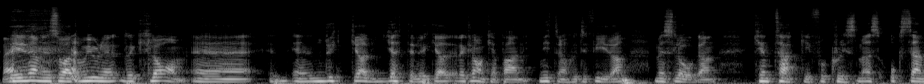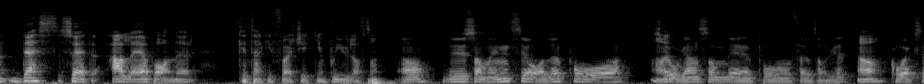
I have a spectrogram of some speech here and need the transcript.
Det är nämligen så att de gjorde en reklam, eh, en lyckad, jättelyckad reklamkampanj 1974 med slogan Kentucky for Christmas och sen dess så äter alla japaner Kentucky Fried Chicken på julafton. Ja, det är ju samma initialer på. Slogan som det är på företaget. Ja. KFC.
